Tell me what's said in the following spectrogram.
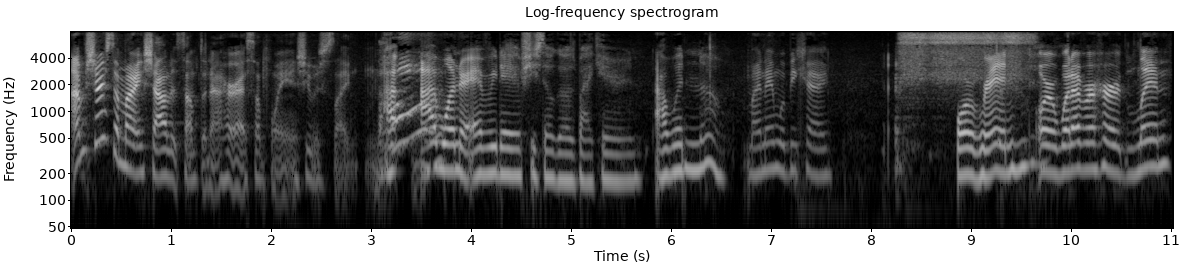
I'm sure somebody shouted something at her at some point, and she was just like, I, I wonder every day if she still goes by Karen. I wouldn't know. "My name would be Kay." Or Ren. or whatever her Lynn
